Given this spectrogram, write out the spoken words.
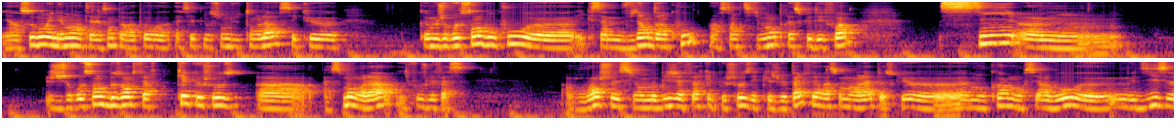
Il y a un second élément intéressant par rapport à cette notion du temps-là, c'est que comme je ressens beaucoup et que ça me vient d'un coup, instinctivement presque des fois, si euh, je ressens le besoin de faire quelque chose à, à ce moment-là, il faut que je le fasse. En revanche, si on m'oblige à faire quelque chose et que je ne vais pas le faire à ce moment-là parce que euh, mon corps, mon cerveau euh, me disent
